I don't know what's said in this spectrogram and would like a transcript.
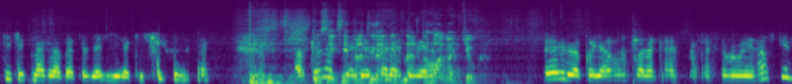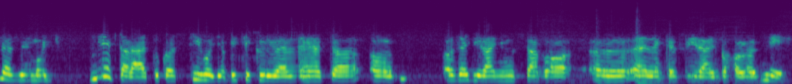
kicsit meglepett, hogy a hírek is jönnek. Köszönjük szépen a türelmet, Márta, hallgatjuk. Örülök, hogy ott van a Kressz professzor úr. Én azt kérdezném, hogy miért találtuk azt ki, hogy a biciklivel lehet a, a, az egyirányú utcába ellenkező irányba haladni?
